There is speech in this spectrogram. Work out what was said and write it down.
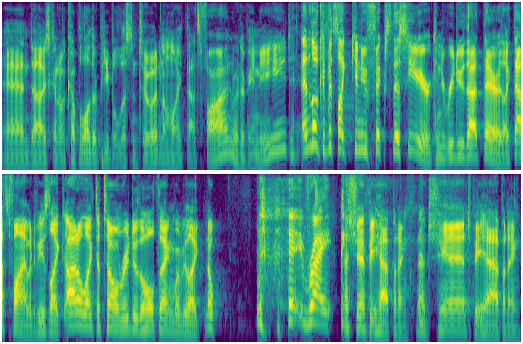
and uh, he's gonna have a couple other people listen to it, and I'm like, that's fine, whatever you need. And look, if it's like, can you fix this here? Can you redo that there? Like that's fine. But if he's like, I don't like the tone, redo the whole thing, we'll be like, nope. right. That shan't be happening. That shan't be happening.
